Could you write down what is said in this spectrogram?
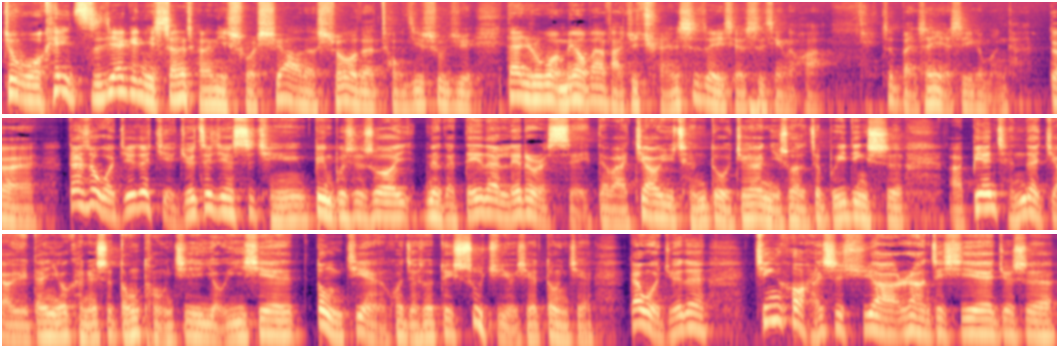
就我可以直接给你生成你所需要的所有的统计数据，但如果没有办法去诠释这一些事情的话，这本身也是一个门槛。对，但是我觉得解决这件事情，并不是说那个 data literacy，对吧？教育程度，就像你说的，这不一定是啊编程的教育，但有可能是懂统计，有一些洞见，或者说对数据有些洞见。但我觉得今后还是需要让这些就是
